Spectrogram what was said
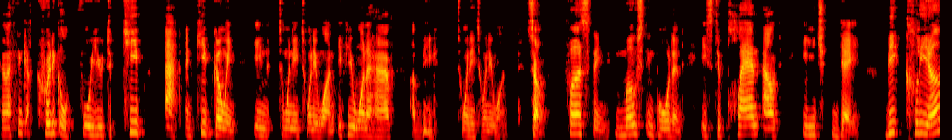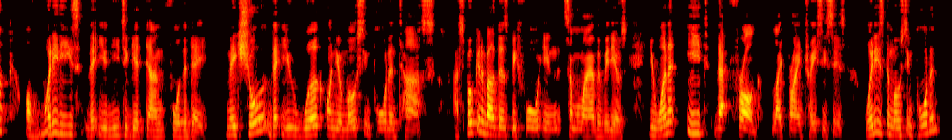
that I think are critical for you to keep at and keep going in 2021 if you want to have a big 2021. So first thing, most important is to plan out each day. Be clear of what it is that you need to get done for the day. Make sure that you work on your most important tasks. I've spoken about this before in some of my other videos. You want to eat that frog, like Brian Tracy says. What is the most important,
